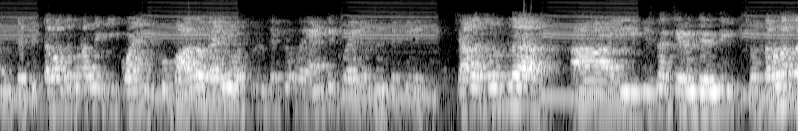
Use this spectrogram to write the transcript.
అని చెప్పి తర్వాత కూడా మీకు ఈ కాయిన్స్కు బాగా వాల్యూ వస్తుందని చెప్పి ఒక యాంటిక్ వాల్యూ అని చెప్పి చాలా చోట్ల ఈ బిజినెస్ చేయడం జరిగింది. సో తర్వాత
